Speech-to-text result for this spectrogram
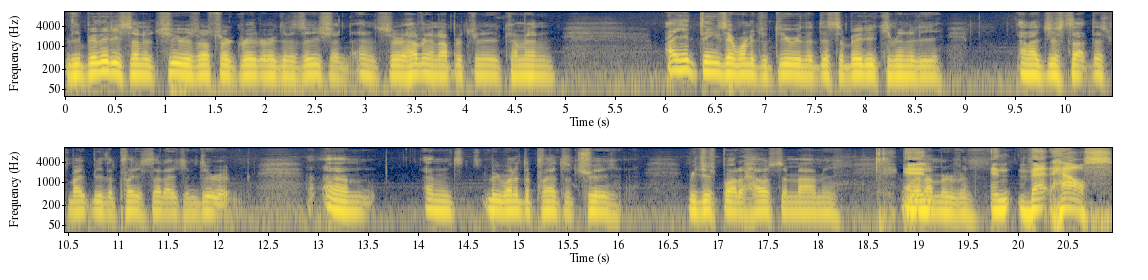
the Ability Center, too, is also a great organization. And so having an opportunity to come in, I had things I wanted to do in the disability community, and I just thought this might be the place that I can do it. Um, and we wanted to plant a tree. We just bought a house in We're And- not moving. And that house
